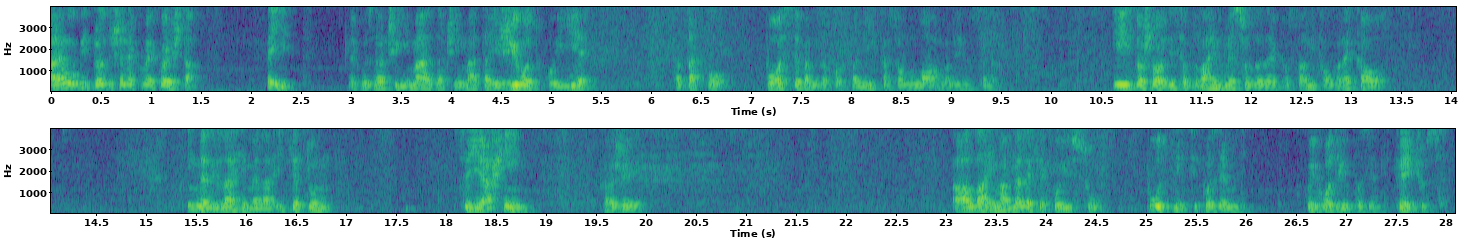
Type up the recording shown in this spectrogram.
A ne mogu biti predočen nekome koje je šta? Pejit. Nego znači ima, znači ima taj život koji je pa tako poseban za poslanika sallallahu alejhi ve sellem. I došao od Isa Abdullah ibn Mesuda da je poslanik sallallahu rekao Inna lillahi malaikatun sayyahin kaže Allah ima meleke koji su putnici po zemlji, koji hodaju po zemlji, kreću se.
